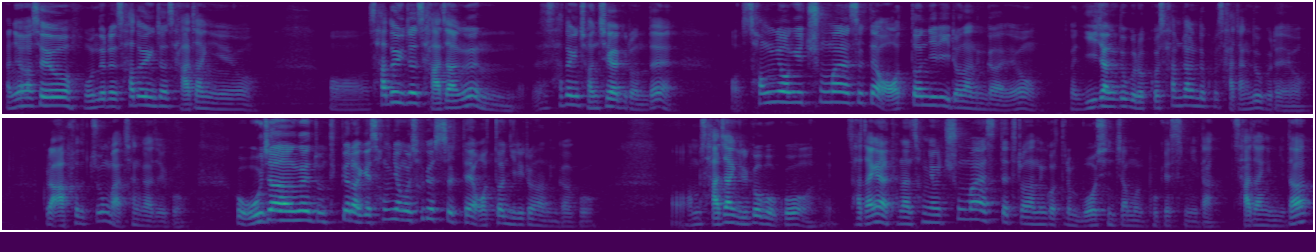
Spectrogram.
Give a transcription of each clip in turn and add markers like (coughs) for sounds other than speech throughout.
안녕하세요. 오늘은 사도행전 4장이에요. 어, 사도행전 4장은 사도행 전체가 그런데 어, 성령이 충만했을 때 어떤 일이 일어나는가예요. 2장도 그렇고 3장도 그렇고 4장도 그래요. 그리고 앞으로도 쭉 마찬가지고. 5장은 좀 특별하게 성령을 속였을 때 어떤 일이 일어나는가고. 어, 한번 4장 읽어보고 4장에 나타난 성령 충만했을 때 드러나는 것들은 무엇인지 한번 보겠습니다. 4장입니다.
